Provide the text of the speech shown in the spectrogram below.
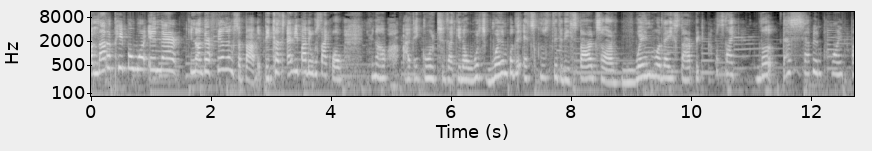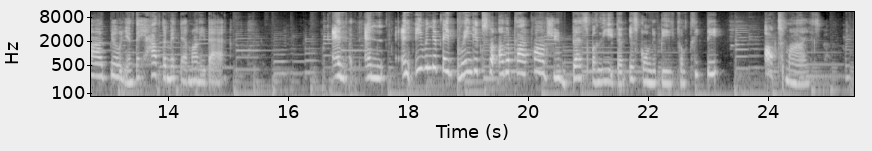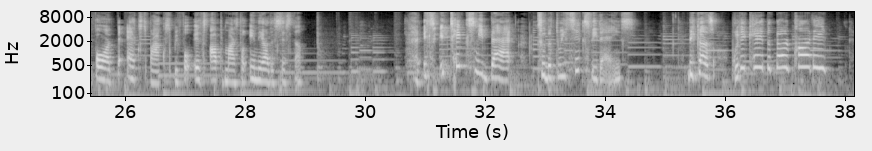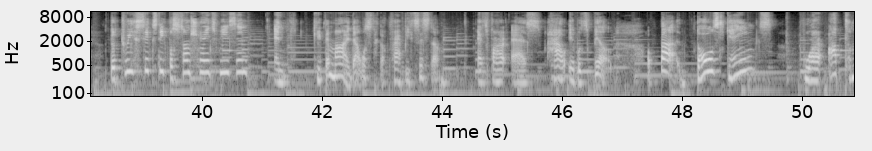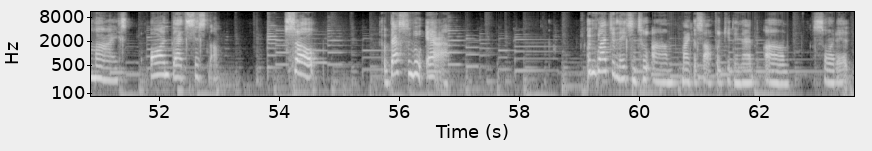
a lot of people were in there, you know, their feelings about it because everybody was like, well, you know, are they going to like, you know, which when will the exclusivity start or when will they start? I was like, look, that's 7.5 billion. They have to make that money back. And and and even if they bring it to the other platforms, you best believe that it's going to be completely optimized for the Xbox before it's optimized for any other system. It's, it takes me back to the 360 days. Because when it came to third party, the 360 for some strange reason, and keep in mind that was like a crappy system as far as how it was built. But those games were optimized on that system. So that's the new era congratulations to um, Microsoft for getting that um, sorted.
